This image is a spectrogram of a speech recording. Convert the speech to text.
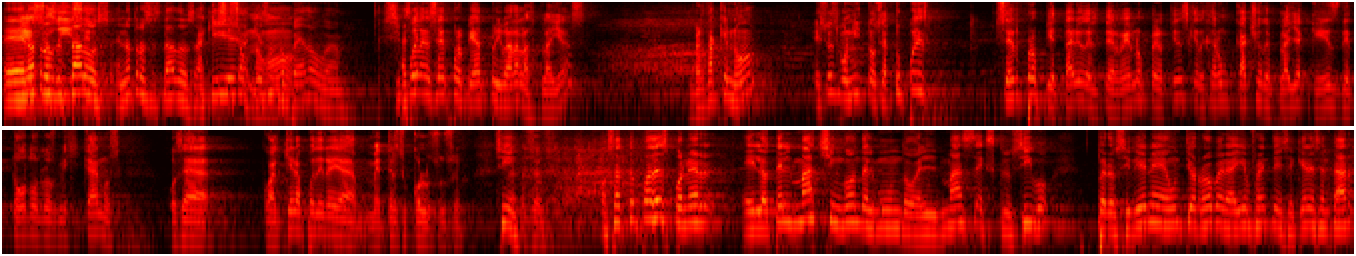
Eh, en otros dicen. estados, en otros estados. Aquí Aquí, sí son- aquí es otro pedo, güey. ¿Sí Es pueden ser propiedad privada las playas? ¿Verdad que no? Eso es bonito, o sea, tú puedes ser propietario del terreno, pero tienes que dejar un cacho de playa que es de todos los mexicanos. O sea, cualquiera puede ir ahí a meter su colo sucio. Sí. O sea, O sea, tú puedes poner el hotel más chingón del mundo, el más exclusivo, pero si viene un tío Robert ahí enfrente y se quiere sentar,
